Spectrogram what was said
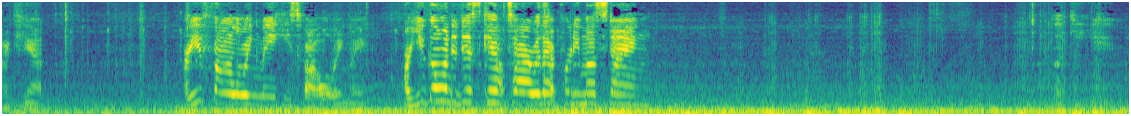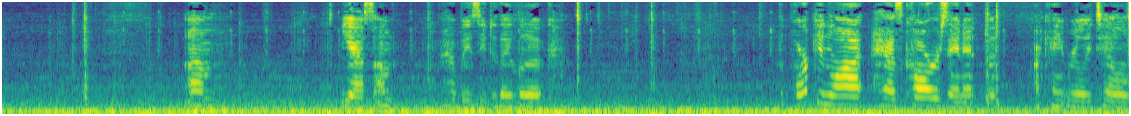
I can't. Are you following me? He's following me. Are you going to Discount Tire with that pretty Mustang? Lucky you. Um, yes, I'm, how busy do they look? Parking lot has cars in it, but I can't really tell.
